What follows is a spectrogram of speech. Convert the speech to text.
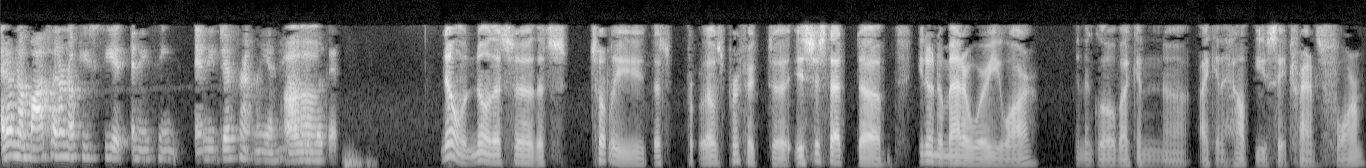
I don't know, Mas. I don't know if you see it anything any differently in how uh, you look at. No, no, that's uh, that's totally that's that was perfect. Uh, it's just that uh, you know, no matter where you are, in the globe. I can uh, I can help you say transform,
